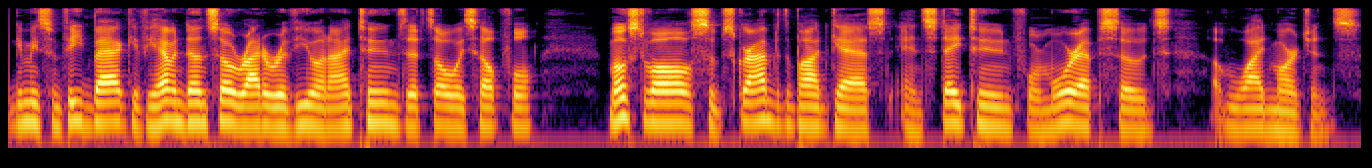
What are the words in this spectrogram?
give me some feedback. If you haven't done so, write a review on iTunes, that's always helpful. Most of all, subscribe to the podcast and stay tuned for more episodes of Wide Margins.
